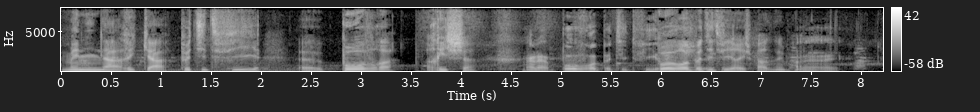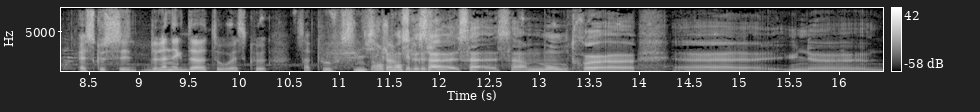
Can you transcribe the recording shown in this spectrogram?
Menina Rica, petite fille euh, pauvre riche. Voilà, pauvre petite fille pauvre petite fille riche, pardonnez-moi. Est-ce que c'est de l'anecdote ou est-ce que ça peut signifier quelque chose Je pense que ça, ça, montre euh, euh, une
